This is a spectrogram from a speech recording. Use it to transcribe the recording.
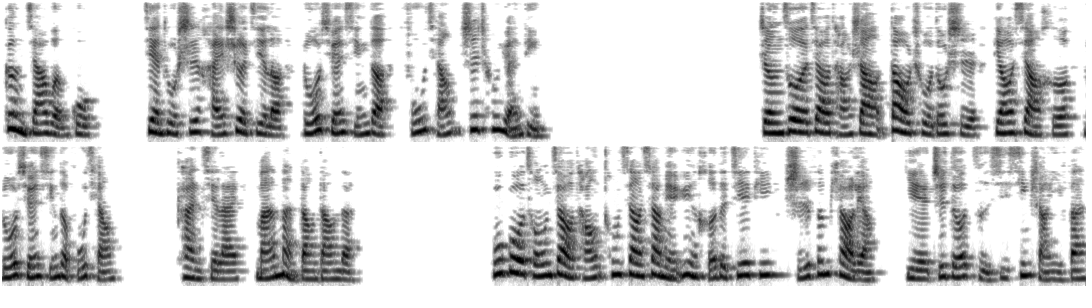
更加稳固，建筑师还设计了螺旋形的扶墙支撑圆顶。整座教堂上到处都是雕像和螺旋形的扶墙，看起来满满当当的。不过，从教堂通向下面运河的阶梯十分漂亮，也值得仔细欣赏一番。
